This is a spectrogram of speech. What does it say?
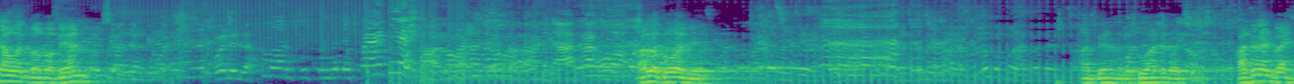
હોય બાપા બેન હલો ભોવાજી બેન તું હાથે રાખ હાથે રાખ ભાઈ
